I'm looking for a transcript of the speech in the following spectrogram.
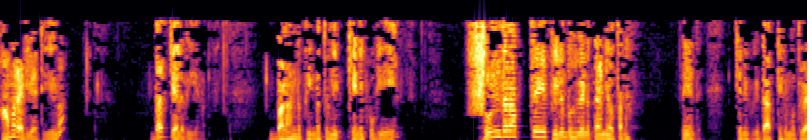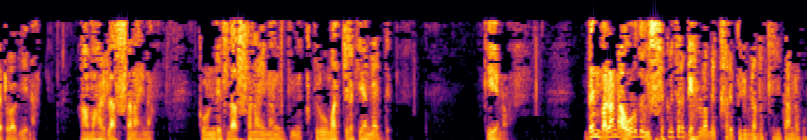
හැම රැඩි වැටීම, දත් ජල වීම. බලන්න පින්නතුනි කෙනෙකුගේ සුන්දරත්වයේ පිළිඹු වෙන තැන උතන නේද? කෙනෙකුගේ දත් ටික මුතු වැට වගේ නක්. ආම හරි ලස්සනයි නක්. කොණ්ඩෙත් ලස්සනයි නම් ඉතින් අපි රූමත් කියලා කියන්නේ නැද්ද? කියනවා. දැන් බලන්න අවුරුදු 20ක විතර ගැහණු ළමෙක් හරි පිරිමි ළමෙක් හිතන්නකෝ.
